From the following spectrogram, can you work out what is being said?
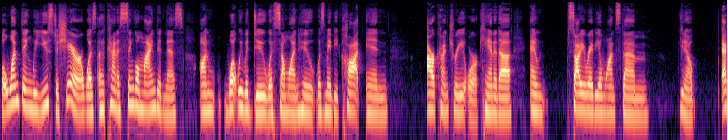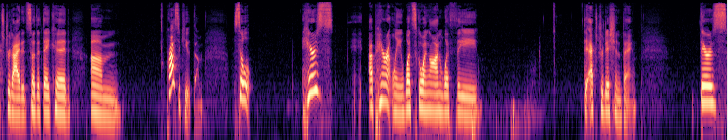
But one thing we used to share was a kind of single mindedness on what we would do with someone who was maybe caught in our country or Canada and Saudi Arabia wants them, you know, extradited so that they could um, prosecute them. So here's apparently what's going on with the the extradition thing. There's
